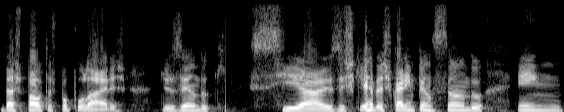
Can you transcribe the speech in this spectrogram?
das pautas populares, dizendo que se as esquerdas ficarem pensando em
